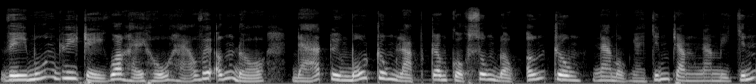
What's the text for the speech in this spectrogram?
vì muốn duy trì quan hệ hữu hảo với Ấn Độ, đã tuyên bố trung lập trong cuộc xung đột Ấn-Trung năm 1959.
